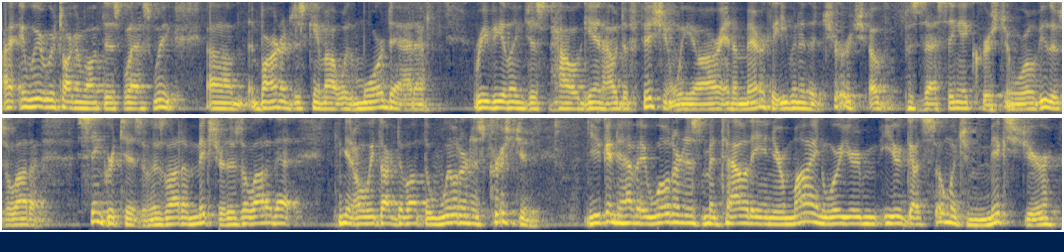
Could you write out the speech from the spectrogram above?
I, and we were talking about this last week. Um, Barna just came out with more data revealing just how again how deficient we are in America, even in the church, of possessing a Christian worldview. There's a lot of syncretism. There's a lot of mixture. There's a lot of that. You know, we talked about the wilderness Christian. You can have a wilderness mentality in your mind where you're you've got so much mixture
